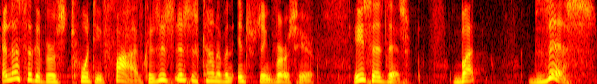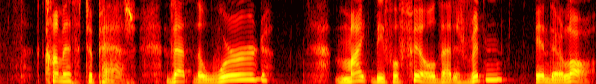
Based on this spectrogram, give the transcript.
and let's look at verse 25 because this this is kind of an interesting verse here. He says this, but this cometh to pass that the word might be fulfilled that is written in their law.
